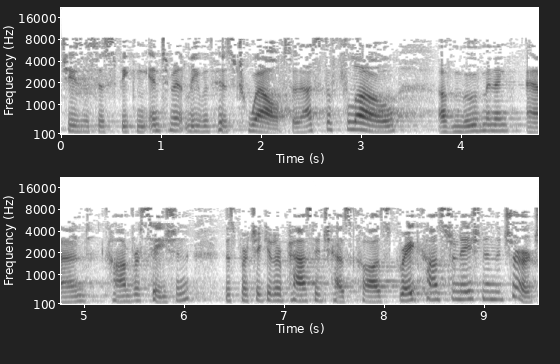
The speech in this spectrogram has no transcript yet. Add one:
Jesus is speaking intimately with his 12. So that's the flow of movement and, and, conversation. This particular passage has caused great consternation in the church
